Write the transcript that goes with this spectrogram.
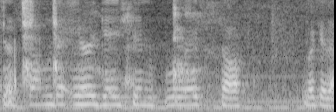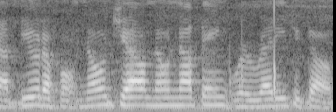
Just from the irrigation fluid. So look at that, beautiful. No gel, no nothing. We're ready to go.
